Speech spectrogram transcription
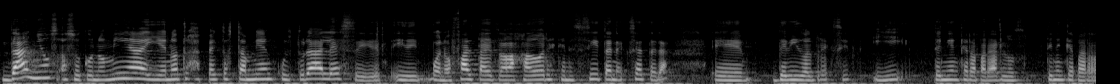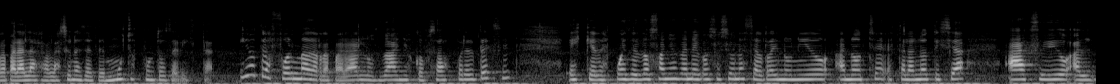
daños a su economía y en otros aspectos también culturales y, bueno, falta de trabajadores que necesitan, etcétera, debido al Brexit y tenían que reparar los, tienen que reparar las relaciones desde muchos puntos de vista. Y otra forma de reparar los daños causados por el Brexit es que después de dos años de negociaciones el Reino Unido anoche, está la noticia, ha accedido al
